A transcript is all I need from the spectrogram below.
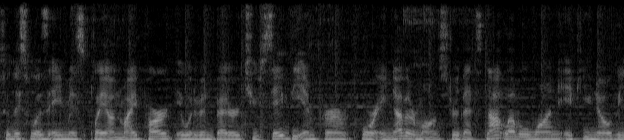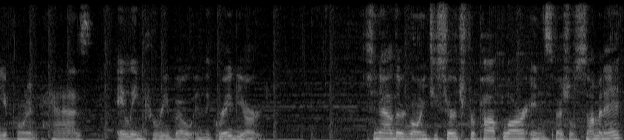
So this was a misplay on my part. It would have been better to save the Imperm for another monster that's not level 1 if you know the opponent has a Linkuriboh in the graveyard. So now they're going to search for Poplar and special summon it,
